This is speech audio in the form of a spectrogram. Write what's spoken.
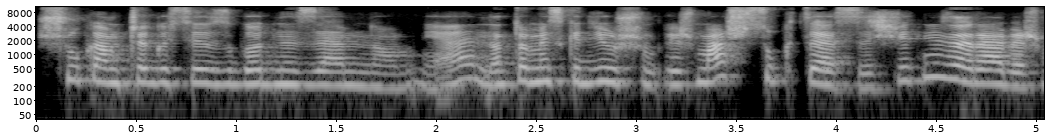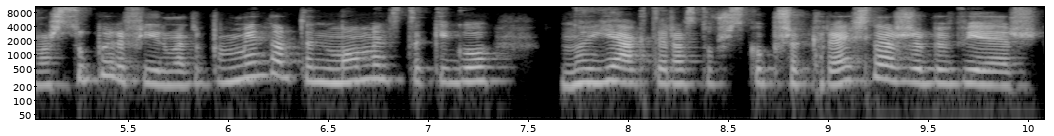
szukam czegoś, co jest zgodne ze mną, nie? Natomiast kiedy już, wiesz, masz sukcesy, świetnie zarabiasz, masz super firmę, to pamiętam ten moment takiego, no jak teraz to wszystko przekreślasz, żeby, wiesz,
